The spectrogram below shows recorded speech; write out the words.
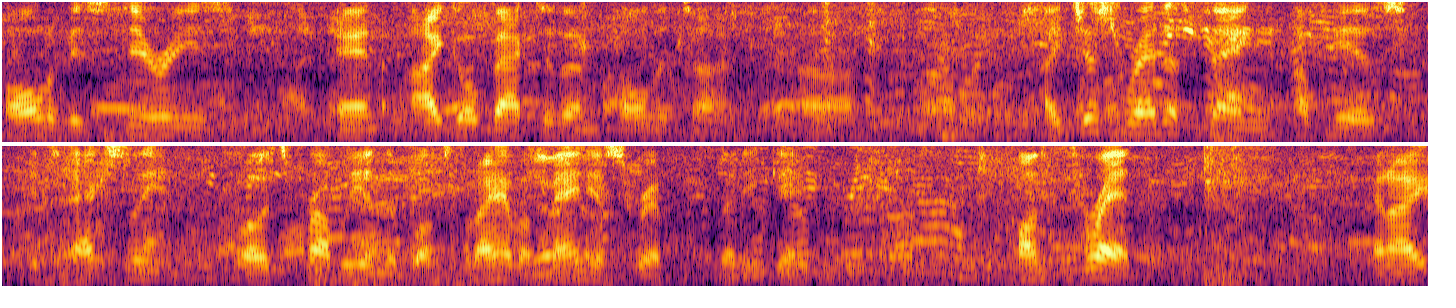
all of his theories, and I go back to them all the time. Uh, I just read a thing of his. It's actually, well, it's probably in the books, but I have a manuscript that he gave me on thread. And I,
